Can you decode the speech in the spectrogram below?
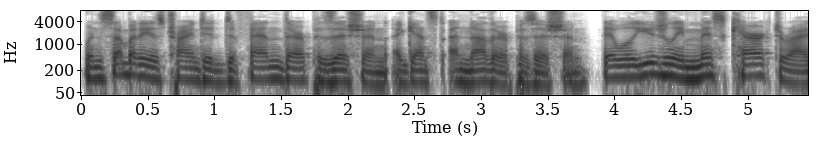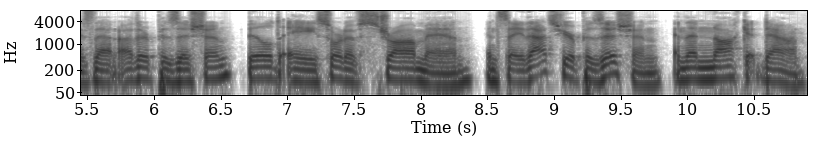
When somebody is trying to defend their position against another position, they will usually mischaracterize that other position, build a sort of straw man, and say, that's your position, and then knock it down.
